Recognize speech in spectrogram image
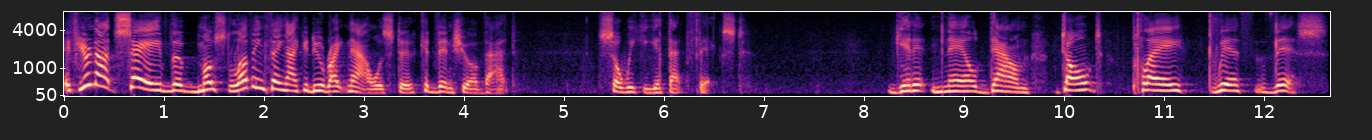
If you're not saved, the most loving thing I could do right now is to convince you of that so we can get that fixed. Get it nailed down. Don't play with this?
